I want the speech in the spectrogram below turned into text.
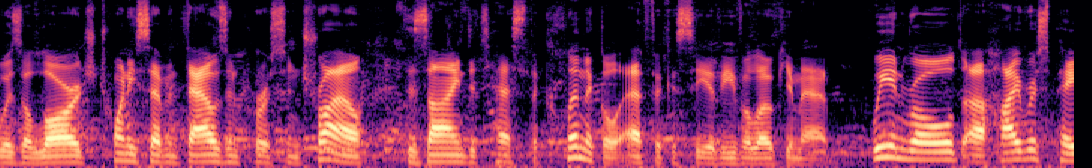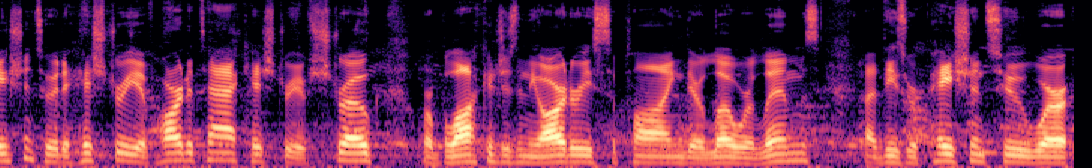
was a large 27,000 person trial designed to test the clinical efficacy of evolocumab. We enrolled uh, high-risk patients who had a history of heart attack, history of stroke, or blockages in the arteries supplying their lower limbs. Uh, these were patients who were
